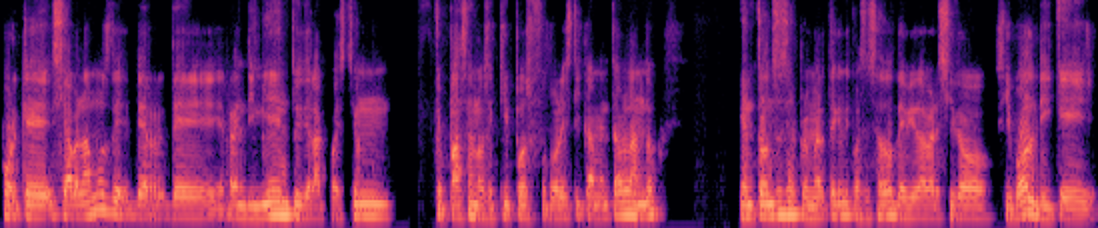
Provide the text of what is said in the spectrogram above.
porque si hablamos de, de, rendimiento y de la cuestión que pasan los equipos futbolísticamente hablando, entonces el primer técnico cesado debió de haber sido Siboldi, que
